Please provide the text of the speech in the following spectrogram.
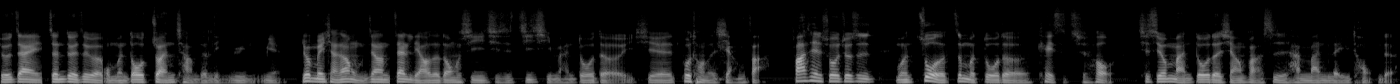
就是在针对这个我们都专长的领域里面，就没想到我们这样在聊的东西，其实激起蛮多的一些不同的想法。发现说，就是我们做了这么多的 case 之后，其实有蛮多的想法是还蛮雷同的。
